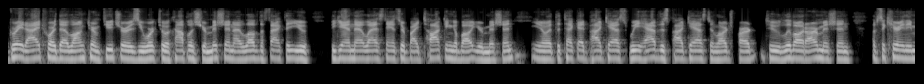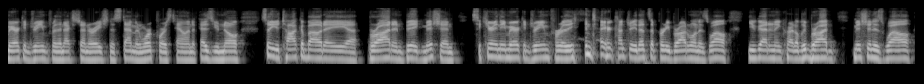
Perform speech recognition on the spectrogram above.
Great eye toward that long term future as you work to accomplish your mission. I love the fact that you began that last answer by talking about your mission. You know, at the Tech Ed podcast, we have this podcast in large part to live out our mission of securing the American dream for the next generation of STEM and workforce talent, as you know. So you talk about a uh, broad and big mission, securing the American dream for the entire country. That's a pretty broad one as well. You've got an incredibly broad mission as well,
